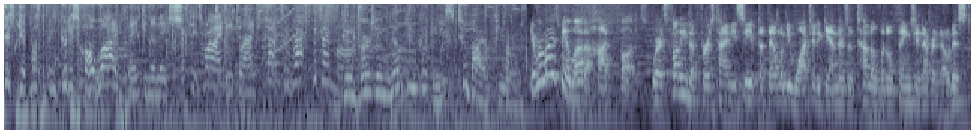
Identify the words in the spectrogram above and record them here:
This kid must have been good his whole life. Making a list. It's right. Eight lives. That's a wrap for Denmark. Converting milk and cookies to biofuel. It reminds me a lot of Hot Fuzz, where it's funny the first time you see it, but then when you watch it again, there's a ton of little things you never noticed.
